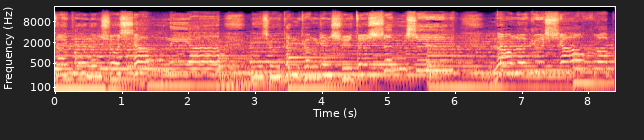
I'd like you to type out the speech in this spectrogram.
掌握在不能说想你啊，你就当刚认识的绅士，闹了个笑话吧。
